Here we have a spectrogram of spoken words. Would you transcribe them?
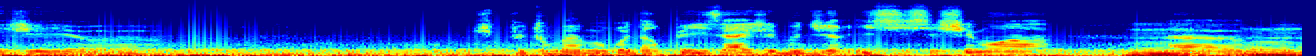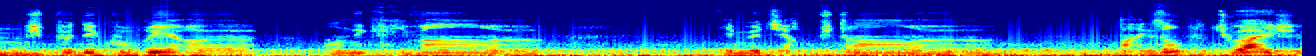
et j'ai. Je peux tomber amoureux d'un paysage et me dire ici c'est chez moi. Hmm. Euh, Hmm. Je peux découvrir euh, un écrivain euh, et me dire putain. euh, par exemple, tu vois, je,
